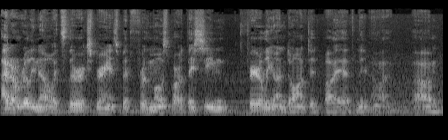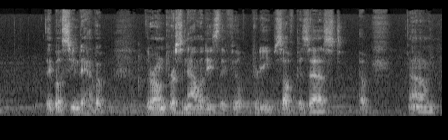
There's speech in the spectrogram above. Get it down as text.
I don't really know. It's their experience, but for the most part, they seem fairly undaunted by it. Um, they both seem to have a their own personalities. They feel pretty self-possessed. Uh, um,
